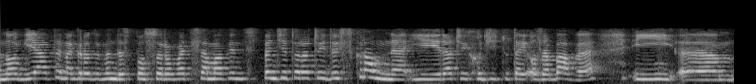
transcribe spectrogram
no ja te nagrody będę sponsorować sama, więc będzie to raczej dość skromne i raczej chodzi tutaj o zabawę i em,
